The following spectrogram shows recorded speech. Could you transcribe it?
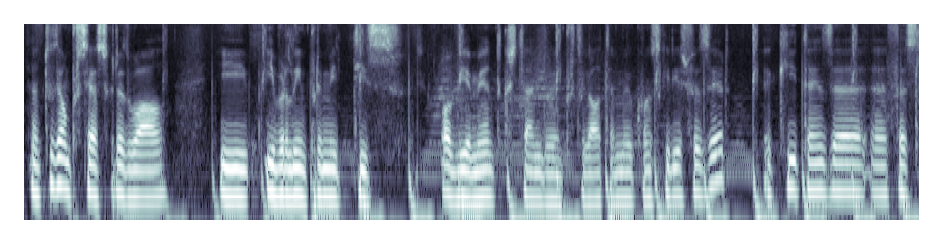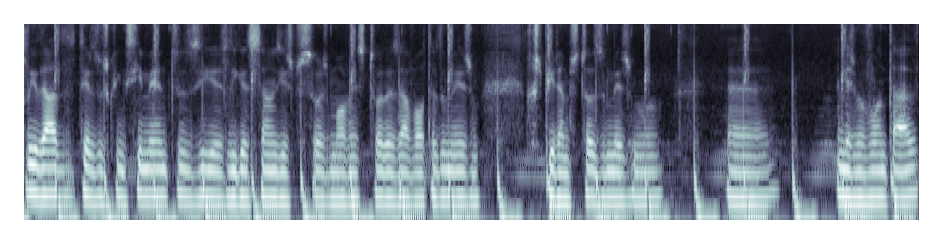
Portanto, tudo é um processo gradual e, e Berlim permite isso. Obviamente que estando em Portugal também o conseguirias fazer. Aqui tens a, a facilidade de ter os conhecimentos e as ligações e as pessoas movem-se todas à volta do mesmo. Respiramos todos o mesmo... Uh, a mesma vontade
